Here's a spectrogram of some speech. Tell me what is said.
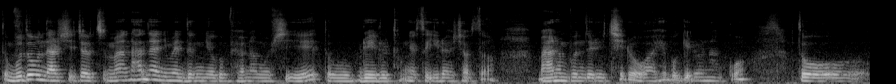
또 무더운 날씨였지만 하나님의 능력은 변함없이 또 우리를 통해서 일하셔서 많은 분들이 치료와 회복이 일어났고 또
